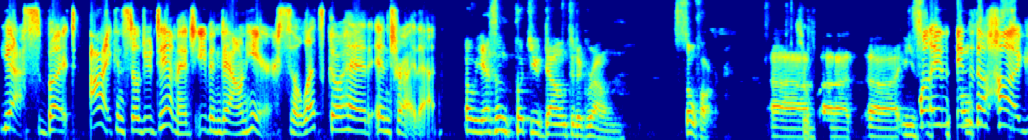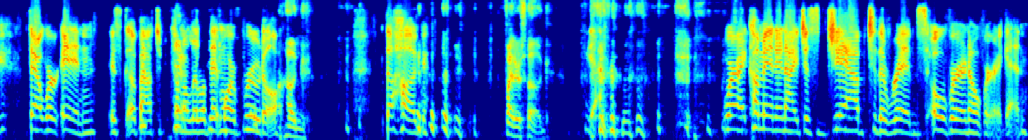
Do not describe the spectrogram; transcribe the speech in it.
Yes, but I can still do damage even down here. So let's go ahead and try that. Oh, he hasn't put you down to the ground so far. Uh, So- but uh, he's Well, in, in the hug that we're in is about to become a little bit more brutal. Hug. The hug, Fighter's hug. Yeah, where I come in and I just jab to the ribs over and over again.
